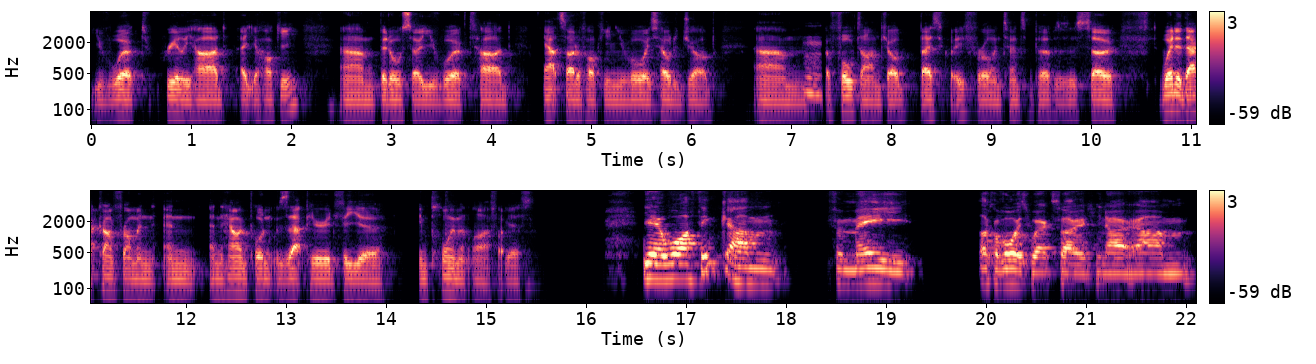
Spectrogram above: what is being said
you've worked really hard at your hockey, um, but also you've worked hard outside of hockey and you've always held a job, um, mm. a full time job, basically, for all intents and purposes. So, where did that come from, and and and how important was that period for your employment life? I guess. Yeah, well, I think um, for me, like I've always worked, so you know, um,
